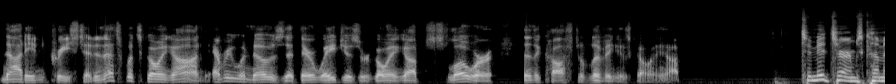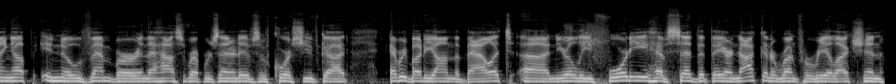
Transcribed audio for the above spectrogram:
not increased it. And that's what's going on. Everyone knows that their wages are going up slower than the cost of living is going up to midterms coming up in November in the House of Representatives. Of course, you've got everybody on the ballot. Uh, nearly 40 have said that they are not going to run for reelection,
